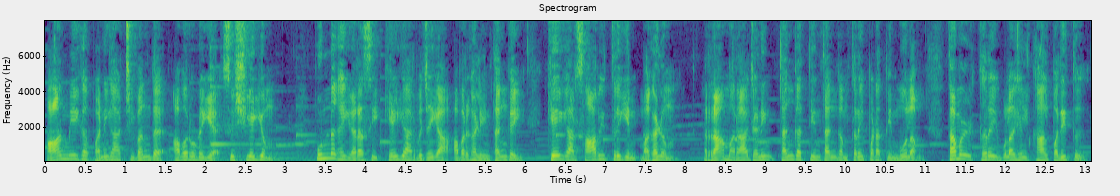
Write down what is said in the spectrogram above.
ஆன்மீக பணியாற்றி வந்த அவருடைய சிஷ்யையும் புன்னகை அரசி கே ஆர் விஜயா அவர்களின் தங்கை கே ஆர் சாவித்ரியின் மகளும் ராமராஜனின் தங்கத்தின் தங்கம் திரைப்படத்தின் மூலம் தமிழ் திரை உலகில் கால் பதித்து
